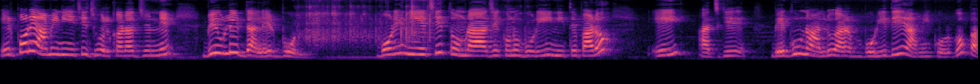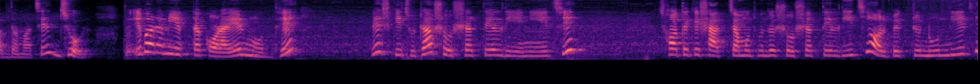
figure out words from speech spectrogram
এরপরে আমি নিয়েছি ঝোল করার জন্যে বিউলির ডালের বড়ি। বড়ি নিয়েছি, তোমরা যে কোনো বড়িই নিতে পারো। এই আজকে বেগুন, আলু আর বড়ি দিয়ে আমি করব পাবদা মাছের ঝোল। তো এবার আমি একটা কড়াইয়ের মধ্যে বেশ কিছুটা সর্ষের তেল দিয়ে নিয়েছি। ছ থেকে সাত চামচ মতো সর্ষের তেল দিয়েছি, অল্প একটু নুন দিয়েছি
